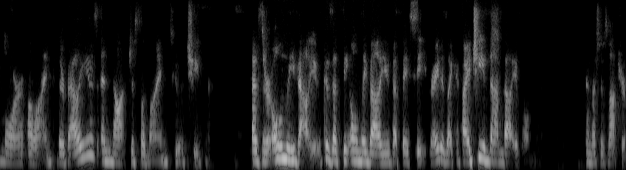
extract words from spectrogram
more aligned to their values and not just aligned to achievement as their only value, because that's the only value that they see, right? Is like if I achieve, then I'm valuable. And that's just not true.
